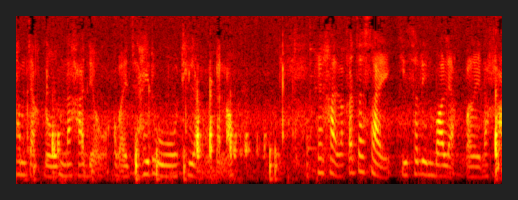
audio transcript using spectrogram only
ทำจากโดมนะคะ เดี๋ยวเอาไว้จะให้ดูทีหลังกันเนาะโอเคค่ะ แล้วก็จะใส่กิสลินบอลแลกไปเลยนะคะ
